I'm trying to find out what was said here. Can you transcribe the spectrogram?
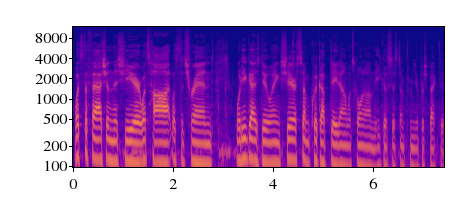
What's the fashion this year? What's hot? What's the trend? What are you guys doing? Share some quick update on what's going on in the ecosystem from your perspective.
